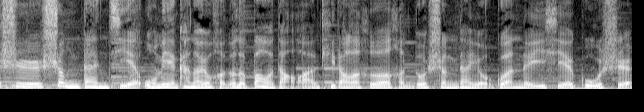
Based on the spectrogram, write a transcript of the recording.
是圣诞节，我们也看到有很多的报道啊，提到了和很多圣诞有关的一些故事，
